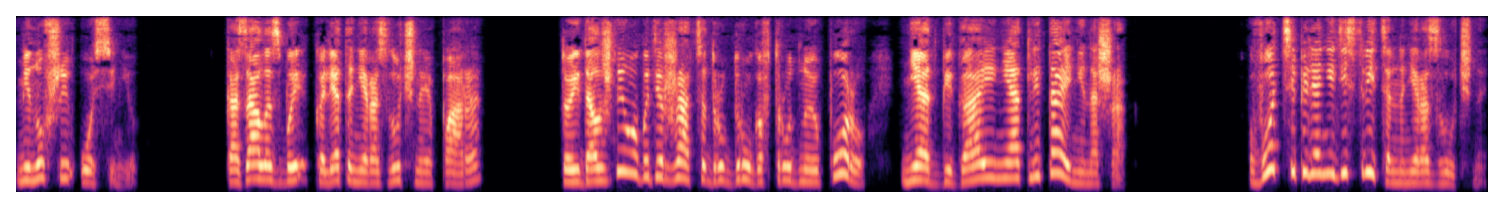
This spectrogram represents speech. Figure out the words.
минувшей осенью. Казалось бы, коль это неразлучная пара, то и должны оба держаться друг друга в трудную пору, не отбегая и не отлетая ни на шаг. Вот теперь они действительно неразлучны.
